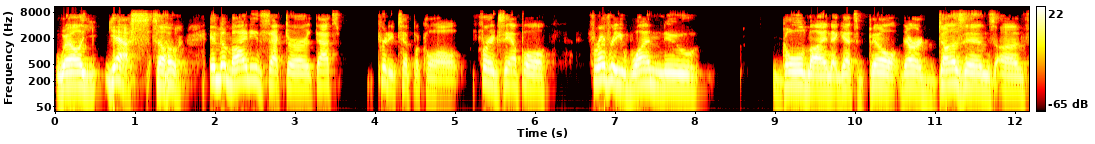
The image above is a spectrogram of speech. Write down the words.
Well, yes. So, in the mining sector, that's pretty typical. For example, for every one new gold mine that gets built, there are dozens of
